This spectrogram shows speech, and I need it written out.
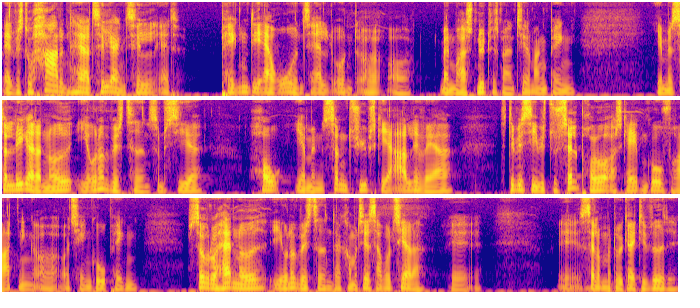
at hvis du har den her tilgang til, at penge, det er roden til alt ondt, og, og man må have snydt, hvis man tjener mange penge, jamen så ligger der noget i underbevidstheden, som siger, hov, jamen sådan en type skal jeg aldrig være. Så det vil sige, hvis du selv prøver at skabe en god forretning og, og tjene gode penge, så vil du have noget i underbevidstheden, der kommer til at sabotere dig, øh, øh, selvom du ikke rigtig ved det.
